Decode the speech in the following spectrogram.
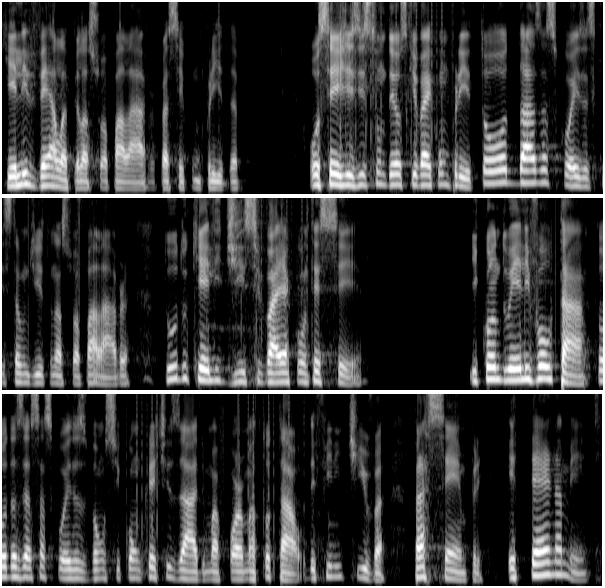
que ele vela pela sua palavra para ser cumprida. Ou seja, existe um Deus que vai cumprir todas as coisas que estão ditas na sua palavra. Tudo que ele disse vai acontecer. E quando ele voltar, todas essas coisas vão se concretizar de uma forma total, definitiva, para sempre, eternamente.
